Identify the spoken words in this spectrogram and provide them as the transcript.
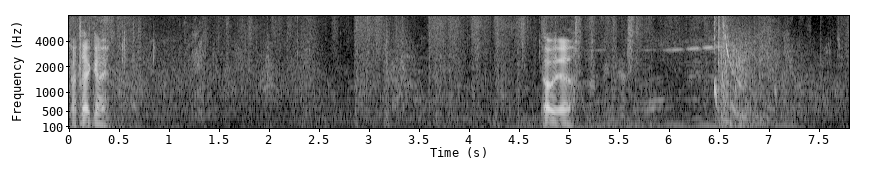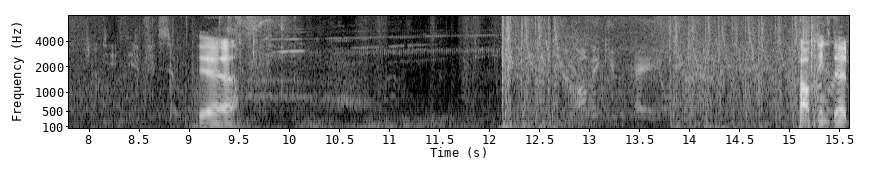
Got that guy. Oh yeah. Yeah. I'll make you pay, old man. Palpatine's dead.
